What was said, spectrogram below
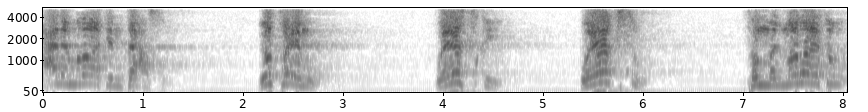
على امرأة تعصي. يطعم ويسقي ويكسو ثم المرأة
